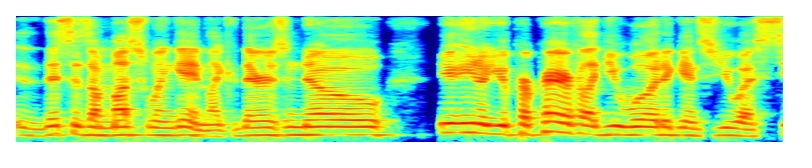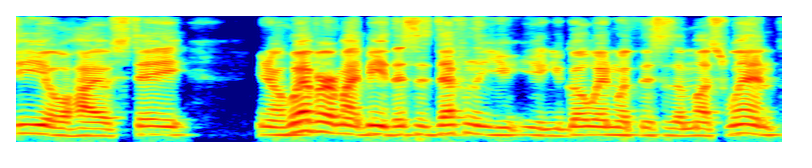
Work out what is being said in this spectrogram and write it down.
this is a must-win game. Like there's no, you, you know, you prepare for like you would against USC, Ohio State, you know, whoever it might be. This is definitely you. You go in with this is a must-win,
